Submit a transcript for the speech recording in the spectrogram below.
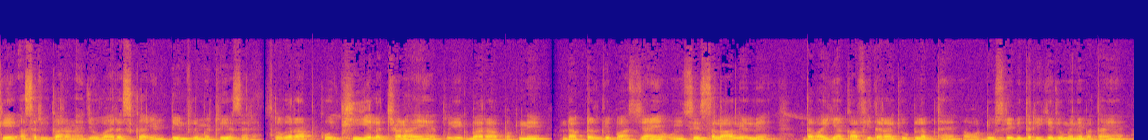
के असर के कारण है, जो वायरस का एंटी इन्फ्लेमेटरी असर है। तो अगर आपको भी ये लक्षण आए हैं तो एक बार आप अपने डॉक्टर के पास जाएँ, उनसे सलाह ले लें। दवाइयाँ काफ़ी तरह की उपलब्ध हैं, और दूसरे भी तरीके जो मैंने बताए हैं,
